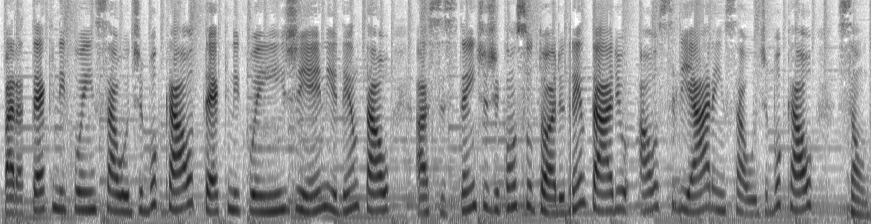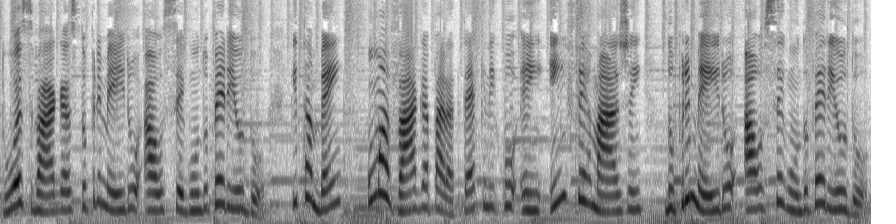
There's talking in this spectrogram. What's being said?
Para técnico em saúde bucal, técnico em higiene dental, assistente de consultório dentário, auxiliar em saúde bucal, são duas vagas do primeiro ao segundo período. E também uma vaga para técnico em enfermagem, do primeiro ao segundo período.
